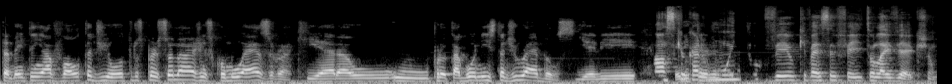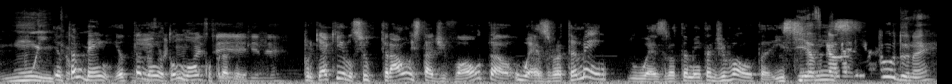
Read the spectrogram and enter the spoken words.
também tem a volta de outros personagens, como o Ezra, que era o, o protagonista de Rebels. E ele. Nossa, que Ele eu quero teve- muito ver o que vai ser feito live action. Muito. Eu também, eu também, Nossa, eu tô louco pra ver. ele, né? Porque é aquilo, se o Traum está de volta, o Ezra também. O Ezra também tá de volta. E se E as galerinhas tudo, né?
